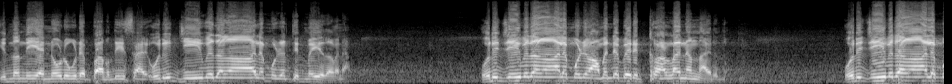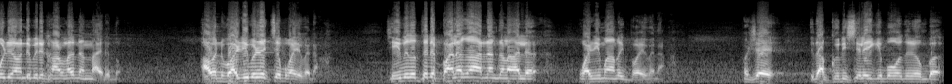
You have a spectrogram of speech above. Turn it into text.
ഇന്ന് നീ എന്നോടുകൂടെ പർദീസ ഒരു ജീവിതകാലം മുഴുവൻ തിന്മ ചെയ്തവനാ ഒരു ജീവിതകാലം മുഴുവൻ അവന്റെ പേര് കള്ളൻ എന്നായിരുന്നു. ഒരു ജീവിതകാലം മുഴുവൻ അവന്റെ പേര് കള്ളൻ എന്നായിരുന്നു. അവൻ വഴിപിഴച്ച് പോയവനാ. ജീവിതത്തിന്റെ പല കാരണങ്ങളാൽ വഴിമാറിപ്പോയവനാ. പക്ഷേ ഇത് ആ കുരിശിലേക്ക് പോകുന്നതിന് മുമ്പ്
